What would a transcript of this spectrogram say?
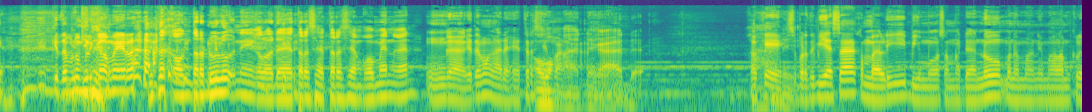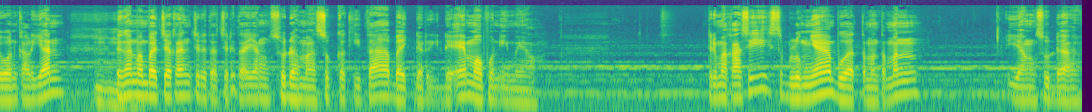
kita belum beli kamera. Kita counter dulu nih kalau ada haters-haters yang komen kan. Enggak, kita mah enggak ada haters Oh, ya, Pak. nggak ada ya. Ada. Oke, Hari. seperti biasa kembali Bimo sama Danu menemani malam kliwon kalian Mm-mm. dengan membacakan cerita-cerita yang sudah masuk ke kita baik dari DM maupun email. Terima kasih sebelumnya buat teman-teman yang sudah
